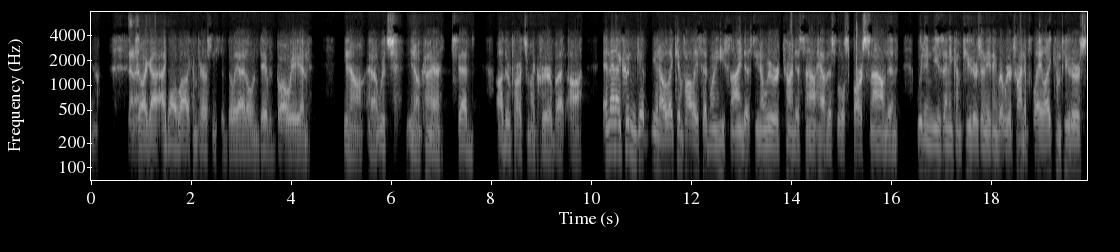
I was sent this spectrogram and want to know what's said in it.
you know. so I got I got a lot of comparisons to Billy Idol and David Bowie, and you know, uh, which you know kind of said other parts of my career, but uh, and then I couldn't get you know like Kim Fowley said when he signed us, you know, we were trying to sound have this little sparse sound, and we didn't use any computers or anything, but we were trying to play like computers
